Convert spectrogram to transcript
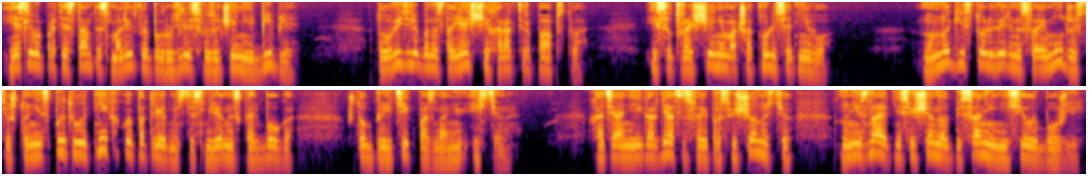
Если бы протестанты с молитвой погрузились в изучение Библии, то увидели бы настоящий характер папства и с отвращением отшатнулись от него. Но многие столь уверены в своей мудрости, что не испытывают никакой потребности смиренно искать Бога, чтобы прийти к познанию истины. Хотя они и гордятся своей просвещенностью, но не знают ни священного писания, ни силы Божьей.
